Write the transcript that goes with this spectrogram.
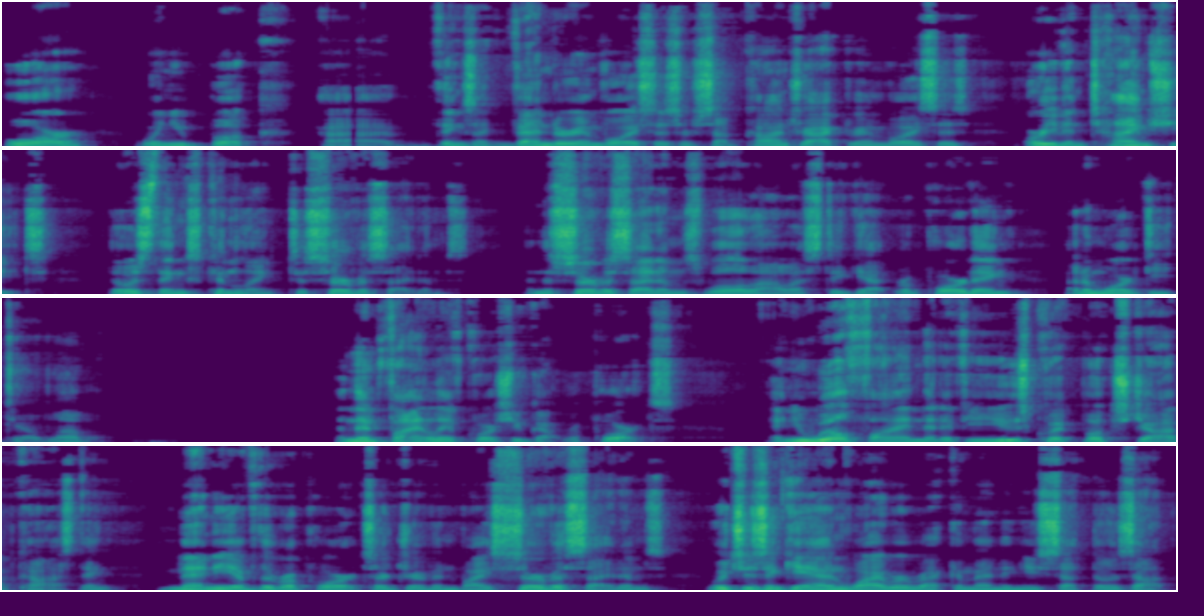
or when you book uh, things like vendor invoices or subcontractor invoices, or even timesheets. Those things can link to service items, and the service items will allow us to get reporting at a more detailed level. And then finally, of course, you've got reports. And you will find that if you use QuickBooks Job Costing, many of the reports are driven by service items, which is again why we're recommending you set those up.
